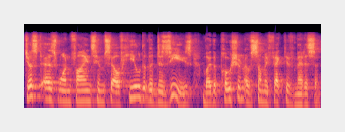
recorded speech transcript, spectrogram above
just as one finds himself healed of a disease by the potion of some effective medicine.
